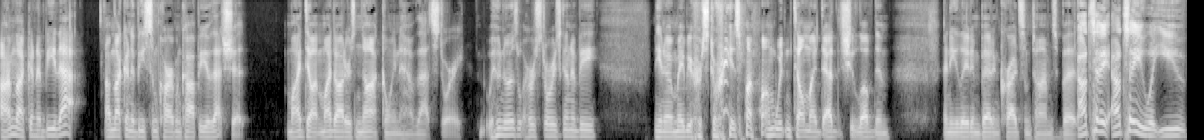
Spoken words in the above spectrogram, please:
I'm not going to be that. I'm not going to be some carbon copy of that shit my da- my daughter's not going to have that story. Who knows what her story's going to be? You know, maybe her story is my mom wouldn't tell my dad that she loved him, and he laid in bed and cried sometimes. But I'll tell you. I'll tell you what you,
